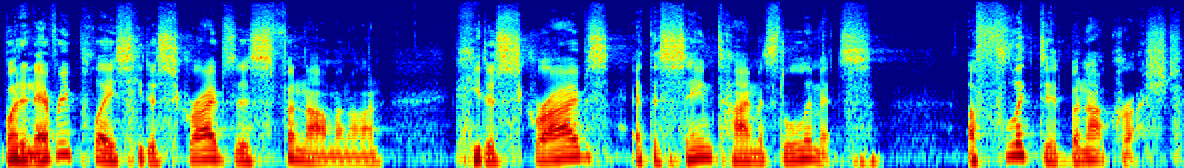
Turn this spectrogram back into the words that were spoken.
But in every place he describes this phenomenon, he describes at the same time its limits afflicted but not crushed,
